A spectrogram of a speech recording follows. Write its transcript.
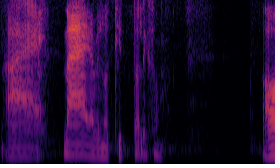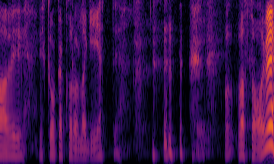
Nej, nej, jag vill nog titta liksom. Ja, vi, vi ska åka Corolla GT. "Va- Vad sa du?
